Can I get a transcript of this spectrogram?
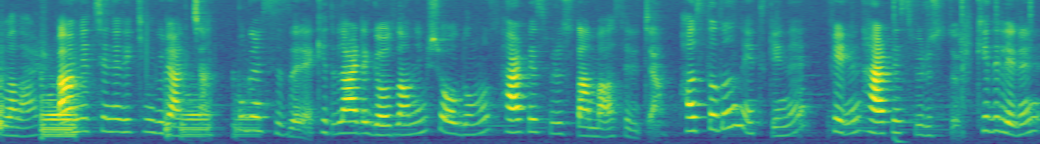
Merhabalar, ben veteriner hekim Gül Akçan. Bugün sizlere kedilerde gözlemlemiş olduğumuz herpes virüsten bahsedeceğim. Hastalığın etkeni felin herpes virüstür. Kedilerin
